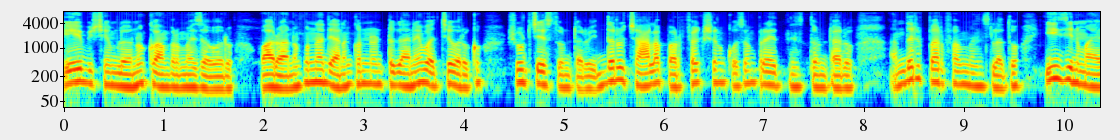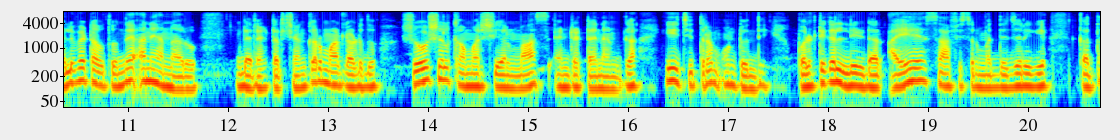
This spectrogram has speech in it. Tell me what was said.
ఏ విషయంలోనూ కాంప్రమైజ్ అవ్వరు. వారు అనుకున్నది అనుకున్నట్టుగానే వచ్చే వరకు షూట్ చేస్తుంటారు. ఇద్దరు చాలా పర్ఫెక్షన్ కోసం ప్రయత్నిస్తుంటారు. అందరి పర్ఫార్మెన్స్లతో ఈ సినిమా ఎలివేట్ అవుతుంది అని అన్నారు. డైరెక్టర్ శంకర్ మాట్లాడుతూ సోషల్ కమర్షియల్ మాస్ ఎంటర్టైనర్గా ఈ చిత్రం ఉంటుంది. పొలిటికల్ లీడర్ ఐఏఎస్ ఆఫీసర్ మధ్య జరిగే కథ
